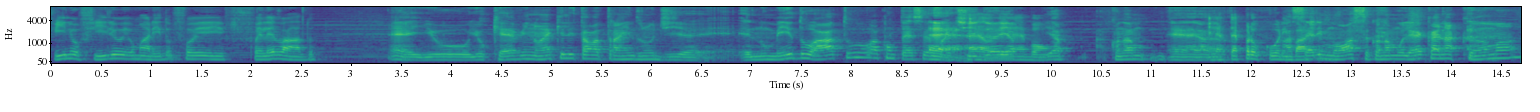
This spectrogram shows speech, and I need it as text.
filha, o filho e o marido foi, foi levado. É, e o, e o Kevin não é que ele tava traindo no dia, é, é no meio do ato acontece a É, batida é, e, a, é bom. e a- quando a, é, Ele até procura a embaixo. série dos- mostra quando a mulher cai na cama,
